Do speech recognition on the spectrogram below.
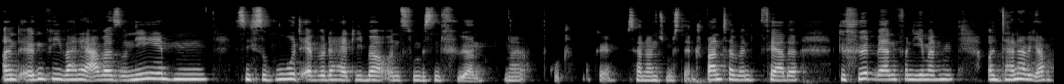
Und irgendwie war der aber so, nee, hm, ist nicht so gut, er würde halt lieber uns so ein bisschen führen. Naja, gut, okay. Ist ja dann so ein bisschen entspannter, wenn die Pferde geführt werden von jemandem. Und dann habe ich auch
